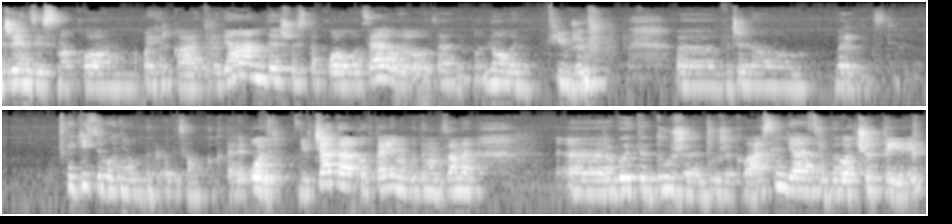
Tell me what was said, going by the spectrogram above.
джин зі смаком огірка і троянди, щось такого. Це, це новий ф'южн е, в джиновиробництві. Які сьогодні ми будемо робити з вами коктейлі? Ой, дівчата, коктейлі ми будемо з вами е, робити дуже-дуже класні. Я зробила чотири.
